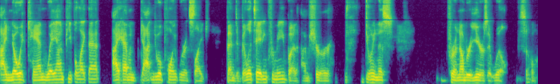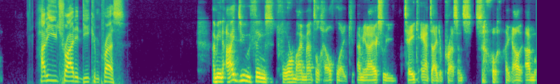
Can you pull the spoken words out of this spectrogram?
I know it can weigh on people like that. I haven't gotten to a point where it's like been debilitating for me, but I'm sure doing this for a number of years it will. So, how do you try to decompress? I mean, I do things for my mental health. Like, I mean, I actually take antidepressants, so like i am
